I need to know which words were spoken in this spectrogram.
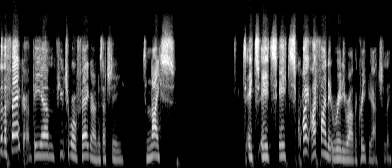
No, the fairground, the um, Future World Fairground is actually it's a nice. It's it's it's quite. I find it really rather creepy actually.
